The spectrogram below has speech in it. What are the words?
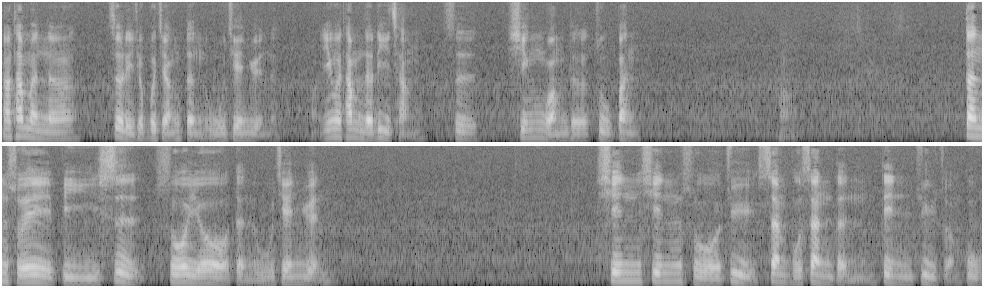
那他们呢，这里就不讲等无间缘了，因为他们的立场是兴王的助伴。但随彼事说有等无间缘，心心所具善不善等定具转故。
